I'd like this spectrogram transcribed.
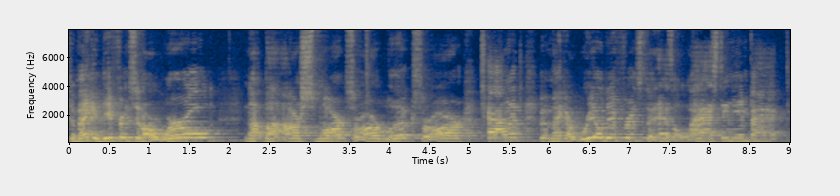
To make a difference in our world? Not by our smarts or our looks or our talent, but make a real difference that has a lasting impact.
